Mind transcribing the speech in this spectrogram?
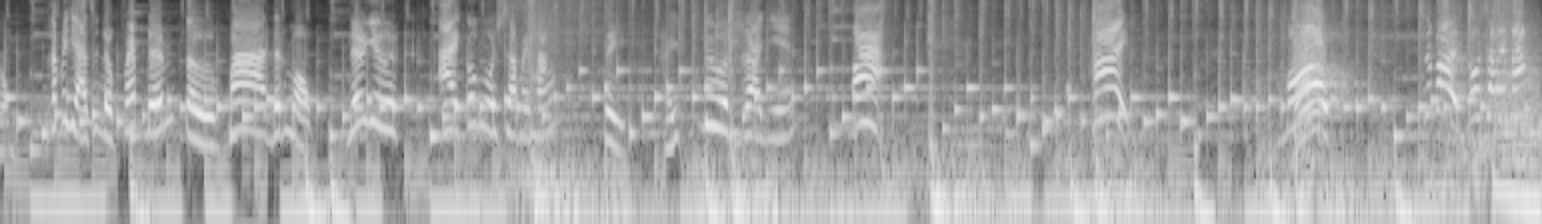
không? Lâm Vĩ Dạ xin được phép đếm từ 3 đến 1 Nếu như ai có ngôi sao may mắn Thì hãy đưa ra nhé. 3 1 Xin mời ngôi sao may mắn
